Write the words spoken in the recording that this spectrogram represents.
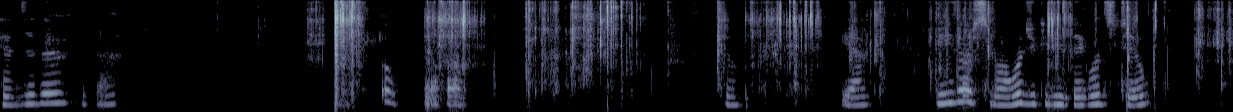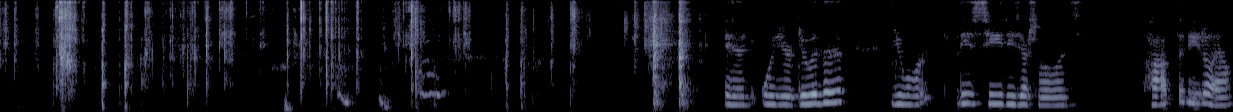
pins in there like that. Oh, that fell. So, yeah. These are small ones. You can use big ones too. And when you're doing that, you want these. See, these are small ones. Pop the needle out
